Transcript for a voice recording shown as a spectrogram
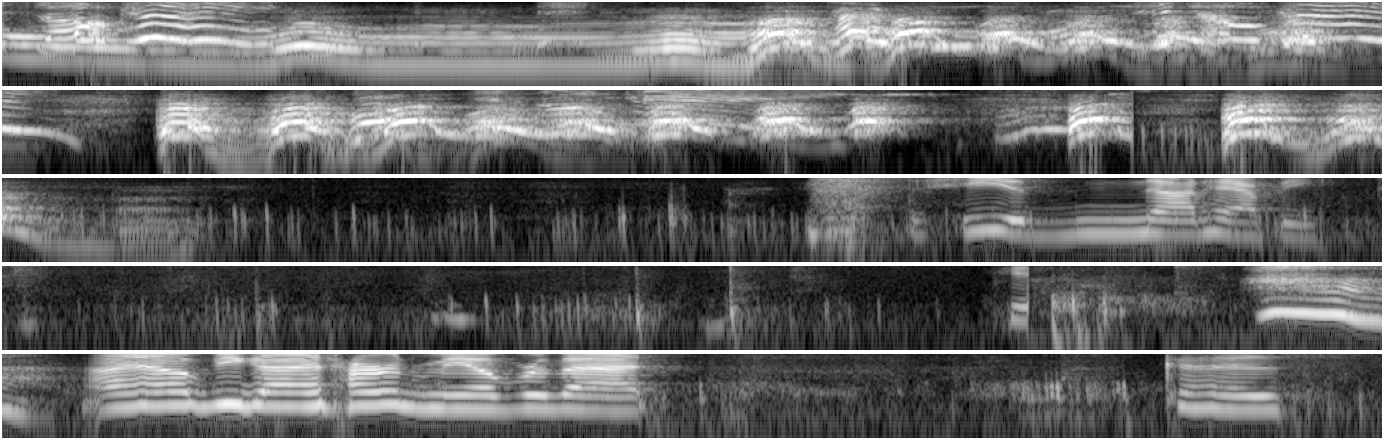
It's okay. It's okay. It's okay. He is not happy. I hope you guys heard me over that. Because,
